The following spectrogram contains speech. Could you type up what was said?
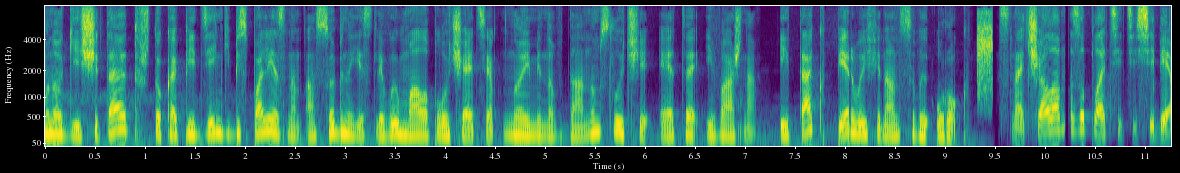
Многие считают, что копить деньги бесполезно, особенно если вы мало получаете. Но именно в данном случае это и важно. Итак, первый финансовый урок. Сначала заплатите себе.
